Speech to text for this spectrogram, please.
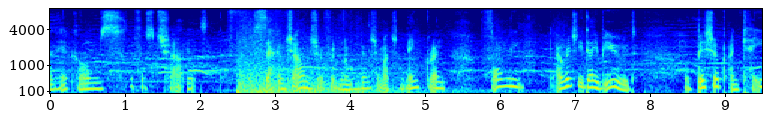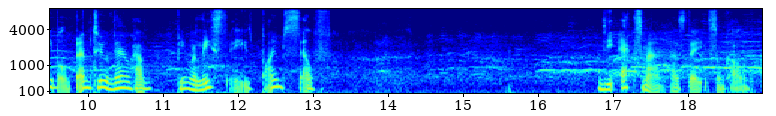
And here comes the first challenge, second challenger for the nomination match, Nate Grey, formerly originally debuted with Bishop and Cable. Them two now have been released. He's by himself. The X-Man, as they some call him.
